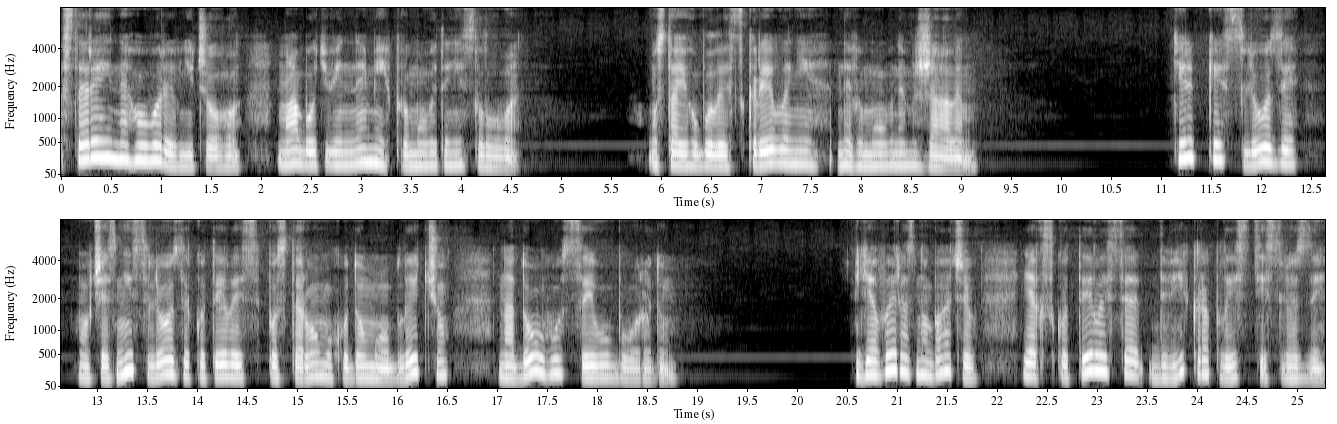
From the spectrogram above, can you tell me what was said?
Старий не говорив нічого, мабуть, він не міг промовити ні слова. Уста його були скривлені невимовним жалем. Тільки сльози, мовчазні сльози котились по старому худому обличчю на довгу сиву бороду. Я виразно бачив, як скотилися дві краплисті сльози.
